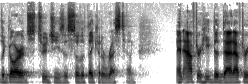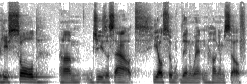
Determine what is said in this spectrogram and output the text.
the guards to Jesus so that they could arrest him. And after he did that, after he sold um, Jesus out, he also then went and hung himself,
